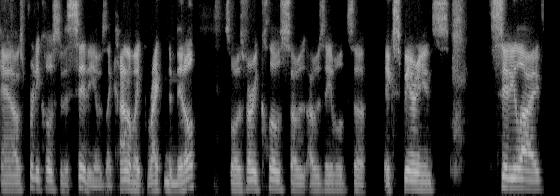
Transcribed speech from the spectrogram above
and I was pretty close to the city. I was like kind of like right in the middle, so I was very close. So I was, I was able to experience city life,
